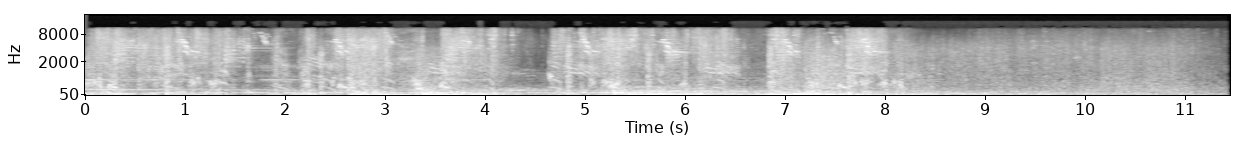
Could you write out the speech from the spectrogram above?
Let's go.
